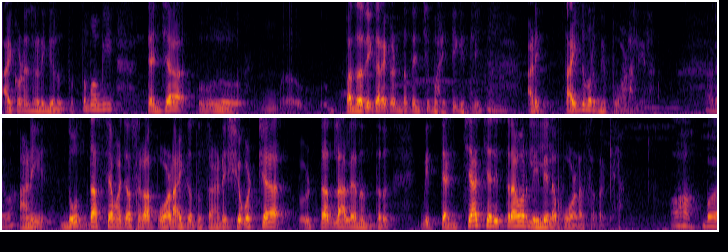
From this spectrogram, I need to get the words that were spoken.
ऐकवण्यासाठी गेलो होतो. तर मग मी त्यांच्या पदाधिकाऱ्याकडनं त्यांची माहिती घेतली आणि ताईंवर मी पोवाडा लिहिला. अरे वा. आणि दोन तास त्या माझ्या सगळा पोवाडा ऐकत होता आणि शेवटच्या टर्नला आल्यानंतर मी त्यांच्या चरित्रावर लिहिलेला पोवाडा सादर केला. बर.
